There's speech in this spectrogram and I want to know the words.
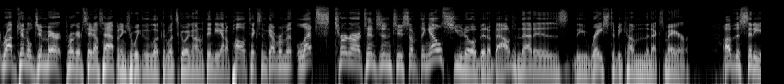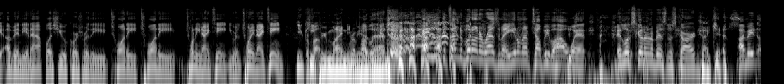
Rob Kendall, Jim Merritt, Program State House Happenings, your weekly look at what's going on with Indiana politics and government. Let's turn our attention to something else you know a bit about, and that is the race to become the next mayor of the city of Indianapolis. You, of course, were the 2020, 2019. You were the 2019. You keep reminding me of that. hey, look, it's time to put on a resume. You don't have to tell people how it went. It looks good on a business card. I guess. I mean, uh,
